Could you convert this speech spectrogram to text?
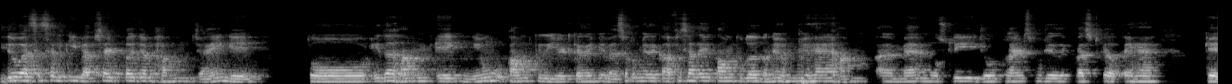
ज़ीरो एसएसएल की वेबसाइट पर जब हम जाएँगे तो इधर हम एक न्यू अकाउंट क्रिएट करेंगे। वैसे तो मेरे काफ़ी सारे अकाउंट उधर बने हुए हैं। हम मैं मोस्टली जो क्लाइंट्स मुझे रिक्वेस्ट करते हैं कि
